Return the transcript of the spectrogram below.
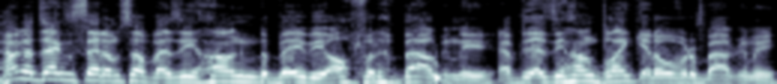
Michael Jackson said himself as he hung the baby off of the balcony, after, as he hung blanket over the balcony.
